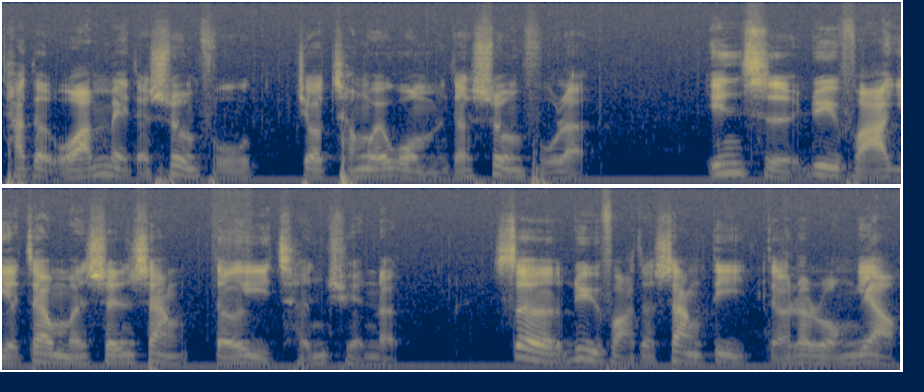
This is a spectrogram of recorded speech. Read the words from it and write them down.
他的完美的顺服就成为我们的顺服了，因此律法也在我们身上得以成全了。设律法的上帝得了荣耀，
